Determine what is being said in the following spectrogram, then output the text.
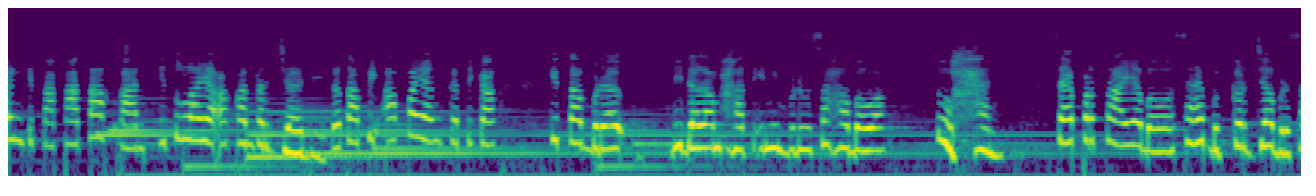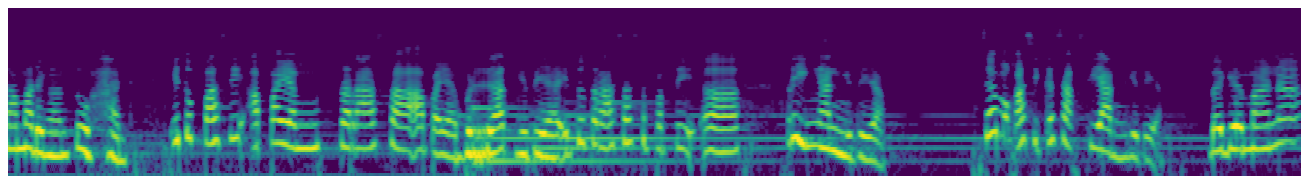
yang kita katakan itulah yang akan terjadi. Tetapi apa yang ketika kita ber, di dalam hati ini berusaha bahwa Tuhan saya percaya bahwa saya bekerja bersama dengan Tuhan. Itu pasti apa yang serasa apa ya berat gitu ya. Itu terasa seperti uh, ringan gitu ya. Saya mau kasih kesaksian gitu ya. Bagaimana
